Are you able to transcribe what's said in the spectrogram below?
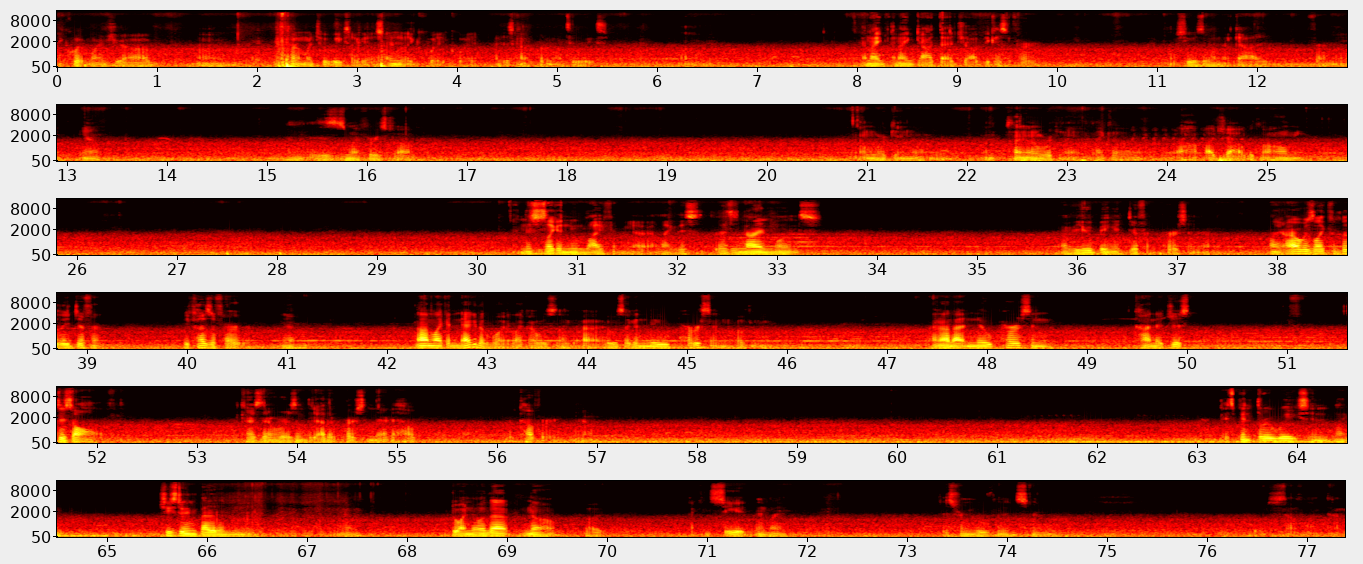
I quit my job. Um, put in my two weeks, I guess. I didn't really quit, quit. I just kind of put in my two weeks. Um, and I and I got that job because of her. She was the one that got it for me, you know. This is my first job. I'm working. Uh, I'm planning on working at like a, a a job with my homie. And this is like a new life for me. Like this, this is nine months of you being a different person now. Like I was like completely different because of her, you know. Not in like a negative way. Like I was like uh, it was like a new person of me. And now that new person kind of just dissolved because there wasn't the other person there to help recover you know. It's been three weeks and like she's doing better than me. You know? Do I know that? No, but I can see it in like just her movements and stuff like that.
